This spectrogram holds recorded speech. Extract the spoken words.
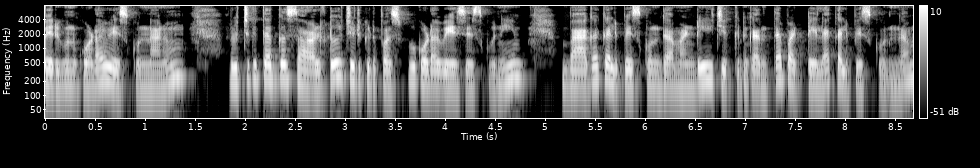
పెరుగును కూడా వేసుకున్నాను. రుచికి తగ్గ సాల్ట్ చిటికెడు పసుపు కూడా వేసేసుకుని బాగా కలిపేసుకుందామండి. ఈ చికెన్కి అంతా పట్టేలా కలిపేసుకుందాం.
